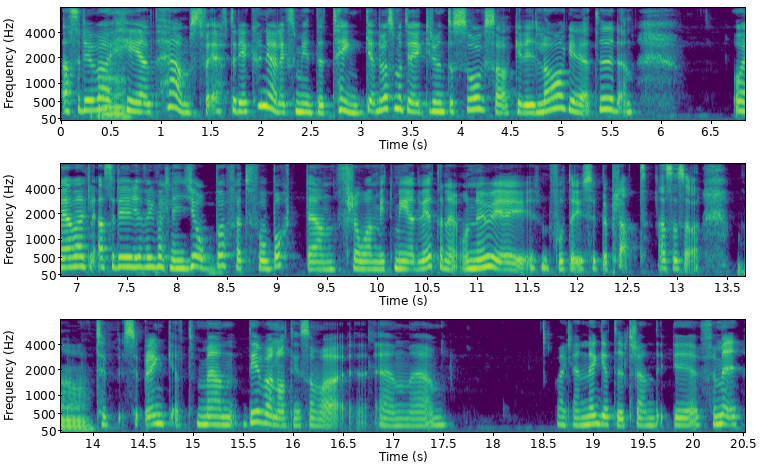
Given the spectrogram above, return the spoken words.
Alltså det var mm. helt hemskt, för efter det kunde jag liksom inte tänka. Det var som att jag gick runt och såg saker i lager hela tiden. Och jag, verkligen, alltså det, jag fick verkligen jobba för att få bort den från mitt medvetande. Och nu är jag ju, fotar ju superplatt. Alltså så. Mm. Typ superenkelt. Men det var någonting som var en eh, verkligen negativ trend eh, för mig.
